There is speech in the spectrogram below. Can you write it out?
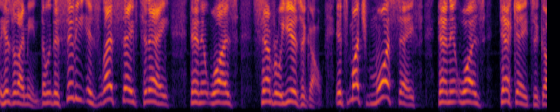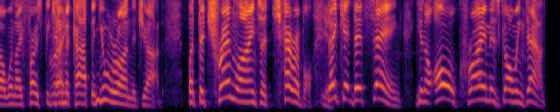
here's what I mean. The, the city is less safe today than it was several years ago. It's much more safe than it was decades ago when I first became Right. a cop and you were on the job. But the trend lines are terrible. They can, they're saying, you know, oh, crime is going down.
